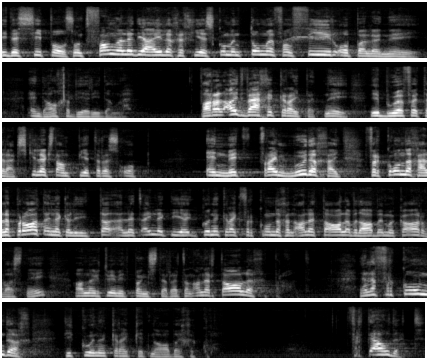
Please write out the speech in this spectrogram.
die disippels, ontvang hulle die Heilige Gees, kom in tonge van vuur op hulle nê nee, en dan gebeur die dinge. Waar hulle uit weggekruip het, nê, nee, die bo vertrek. Skielik staan Petrus op en met vrymoedigheid verkondig. Hulle praat eintlik hulle hulle het eintlik die koninkryk verkondig in alle tale wat daar bymekaar was, nê? Nee? Handelinge 2 met Pinkster het in ander tale gepraat. En hulle verkondig die koninkryk het naby gekom. Vertel dit.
